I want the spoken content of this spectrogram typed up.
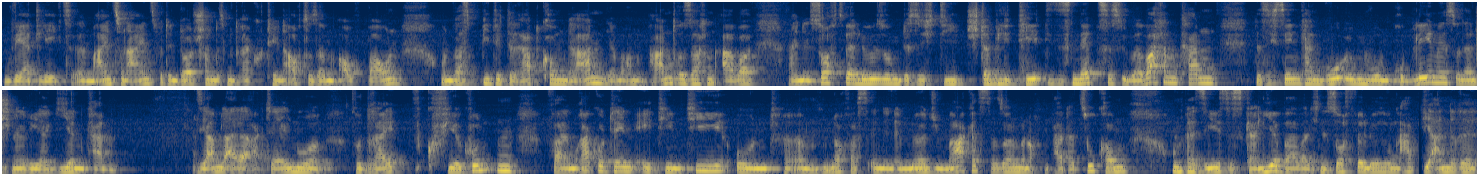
Wert legt. Ähm, 1 und 1 wird in Deutschland das mit Rakuten auch zusammen aufbauen. Und was bietet Radcom da an? Die haben auch ein paar andere Sachen, aber eine Softwarelösung, dass ich die Stabilität dieses Netzes überwachen kann, dass ich sehen kann, wo irgendwo ein Problem ist und dann schnell reagieren kann. Sie haben leider aktuell nur so drei, vier Kunden, vor allem Rakuten, AT&T und ähm, noch was in den Emerging Markets. Da sollen wir noch ein paar dazukommen. Und per se ist es skalierbar, weil ich eine Softwarelösung habe, die andere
